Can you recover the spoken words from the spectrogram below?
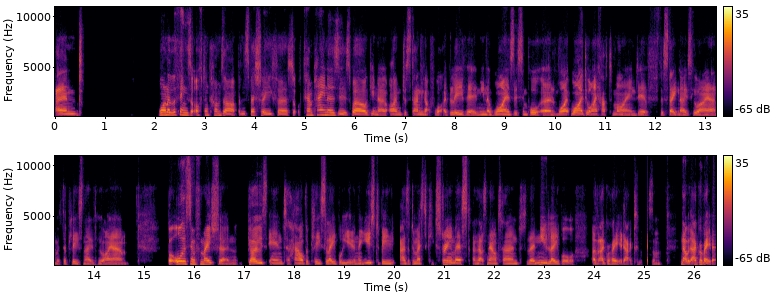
And one of the things that often comes up, and especially for sort of campaigners is, well, you know, I'm just standing up for what I believe in, you know, why is this important? Why, why do I have to mind if the state knows who I am, if the police know who I am? But all this information goes into how the police label you. And it used to be as a domestic extremist, and that's now turned to their new label of aggravated activism. Now with aggravated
